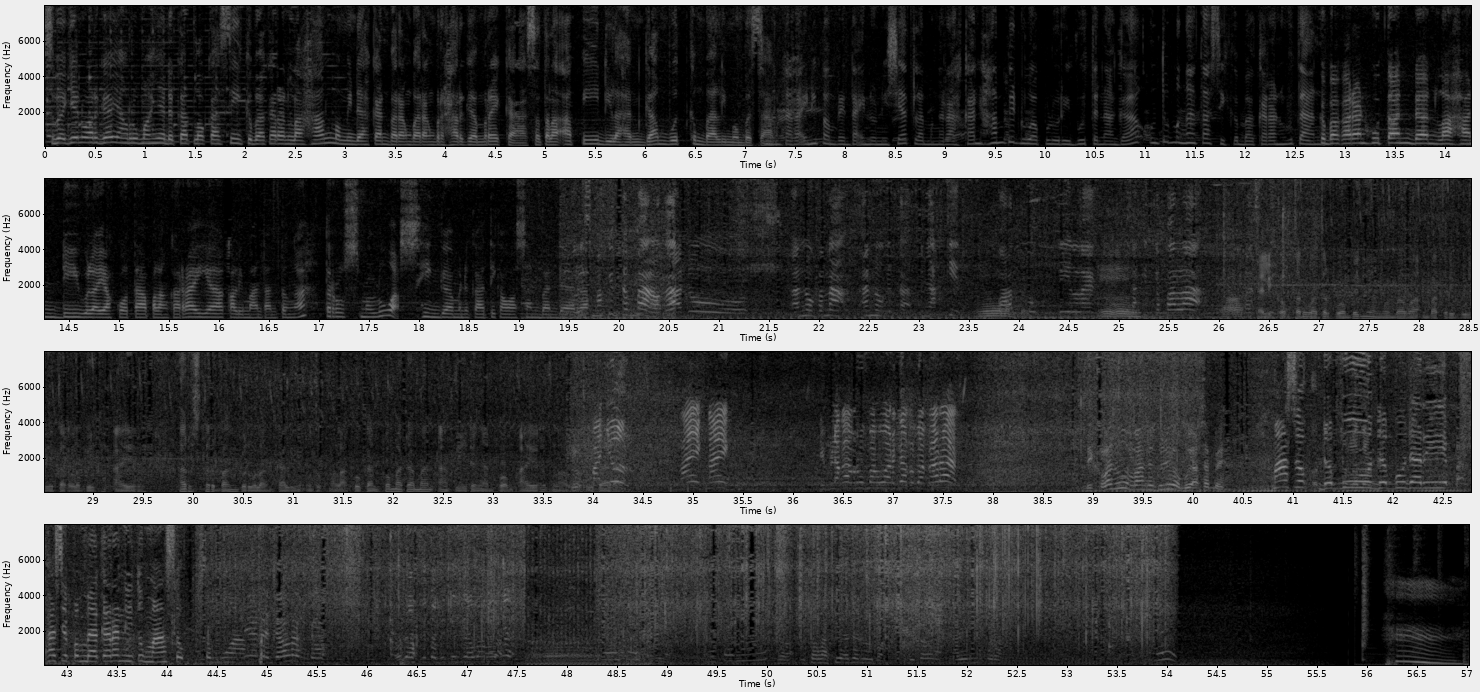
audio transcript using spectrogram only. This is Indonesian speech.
Sebagian warga yang rumahnya dekat lokasi kebakaran lahan memindahkan barang-barang berharga mereka setelah api di lahan gambut kembali membesar. Sementara ini pemerintah Indonesia telah mengerahkan hampir 20 ribu tenaga untuk mengatasi kebakaran hutan. Kebakaran hutan dan lahan di wilayah kota Palangkaraya, Kalimantan Tengah terus meluas hingga mendekati kawasan bandara. Semakin tebal kan? Aduh, anu kena anu kita penyakit, batuk, pilek, sakit kepala. Helikopter waterbombing yang membawa 4.000 liter lebih air harus terbang berulang kali untuk melakukan pemadaman api dengan bom air melalui udara. Naik, naik. Di belakang rumah warga kebakaran. Di kelas bu masuk juga bu asap ya? masuk. Debu debu dari hasil pembakaran itu masuk semua Hmm,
